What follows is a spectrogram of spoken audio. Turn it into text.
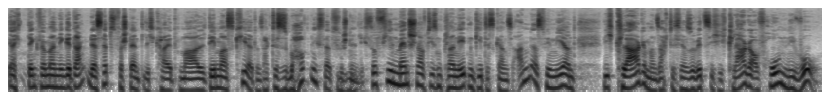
Ja, ich denke, wenn man den Gedanken der Selbstverständlichkeit mal demaskiert und sagt, das ist überhaupt nicht selbstverständlich. Mhm. So vielen Menschen auf diesem Planeten geht es ganz anders wie mir und wie ich klage, man sagt es ja so witzig, ich klage auf hohem Niveau.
